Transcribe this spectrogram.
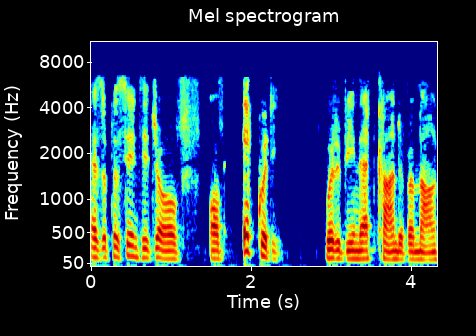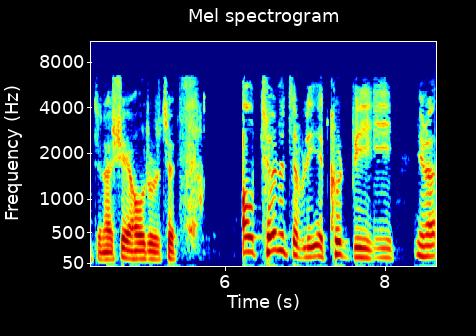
as a percentage of of equity would have been that kind of amount in a shareholder return. Alternatively, it could be you know,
